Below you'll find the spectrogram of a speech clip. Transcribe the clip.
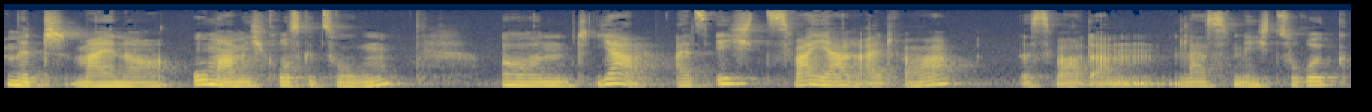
mit meiner Oma mich großgezogen. Und ja, als ich zwei Jahre alt war, das war dann, lass mich zurück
